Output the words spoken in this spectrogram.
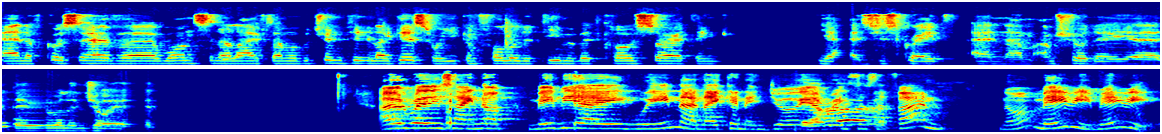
and of course to have a once in a lifetime opportunity like this where you can follow the team a bit closer, I think, yeah, it's just great, and um, I'm sure they uh, they will enjoy it. I already signed up. Maybe I win and I can enjoy a race as a fan. No, maybe, maybe.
